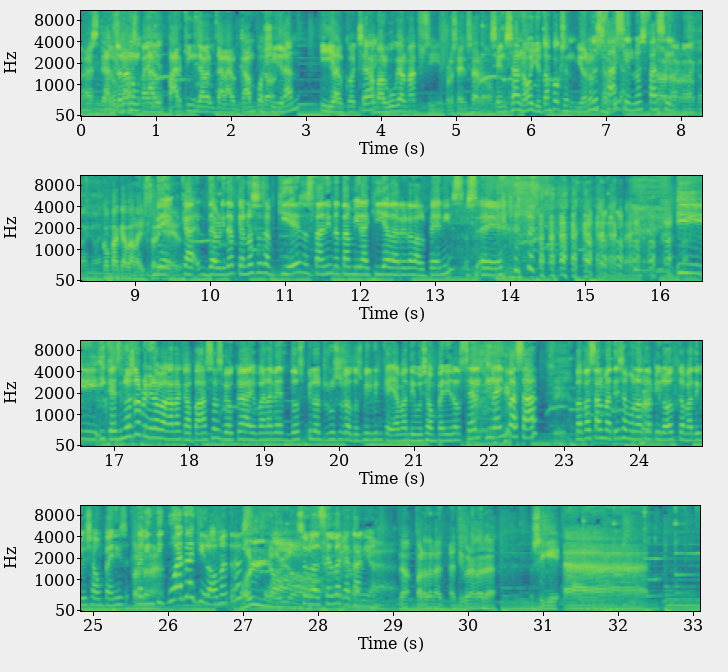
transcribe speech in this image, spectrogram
Et donen un, el pàrquing de, de l'Alcampo No. així gran i el cotxe... Amb el Google Maps sí, però sense no. Sense no, jo tampoc... Jo no, No en és sabia. fàcil, no és fàcil. No, no, Clar, clar, clar. Com va acabar la Bé, història? que de veritat que no se sap qui és, estan intentant mirar qui hi ha darrere del penis. Eh... I, I que no és la primera vegada que passa, es veu que van haver dos pilots russos el 2020 que ja van dibuixar un penis al cel, i l'any passat Sí. va passar el mateix amb un altre pilot que va dibuixar un penis Perdona. de 24 quilòmetres Hola! sobre el cel de Catània. No, perdona, et dic una cosa. O sigui, eh...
